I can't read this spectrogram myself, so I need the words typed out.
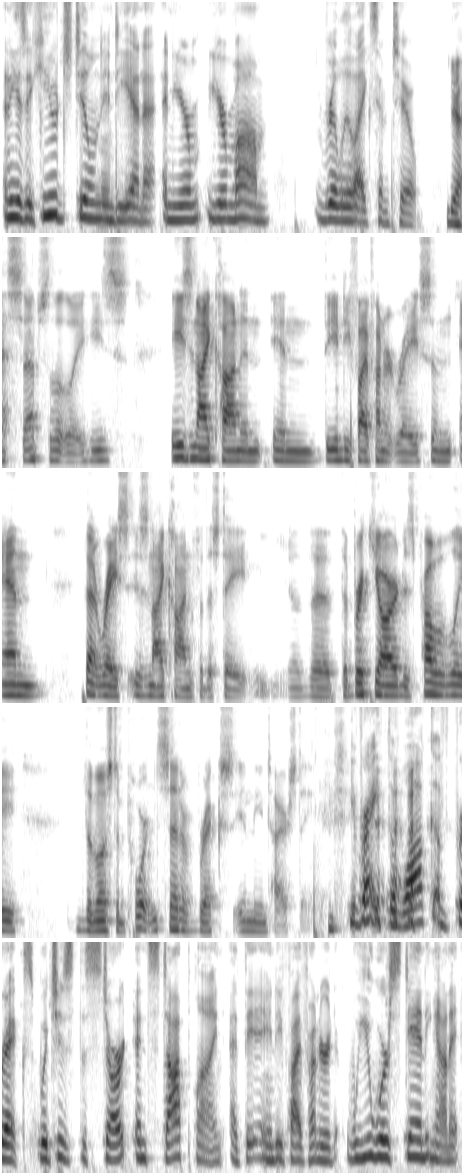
and he's a huge deal in Indiana. And your your mom really likes him too. yes absolutely he's he's an icon in in the indy 500 race and and that race is an icon for the state you know, the the brickyard is probably the most important set of bricks in the entire state You're right. The walk of bricks, which is the start and stop line at the Indy 500, we were standing on it.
